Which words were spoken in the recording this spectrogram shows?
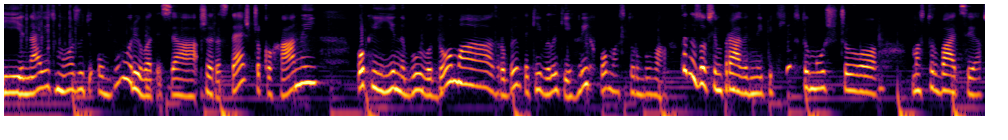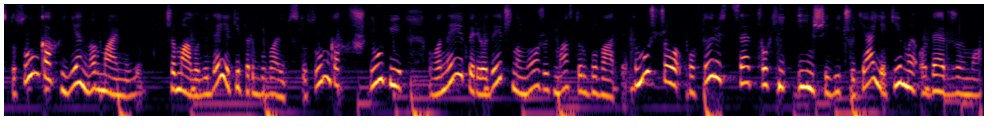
і навіть можуть обурюватися через те, що коханий. Поки її не було дома, зробив такий великий гріх, помастурбував. Це не зовсім правильний підхід, тому що мастурбація в стосунках є нормальною. Чимало людей, які перебувають в стосунках в шлюбі, вони періодично можуть мастурбувати, тому що, повторюсь, це трохи інші відчуття, які ми одержуємо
